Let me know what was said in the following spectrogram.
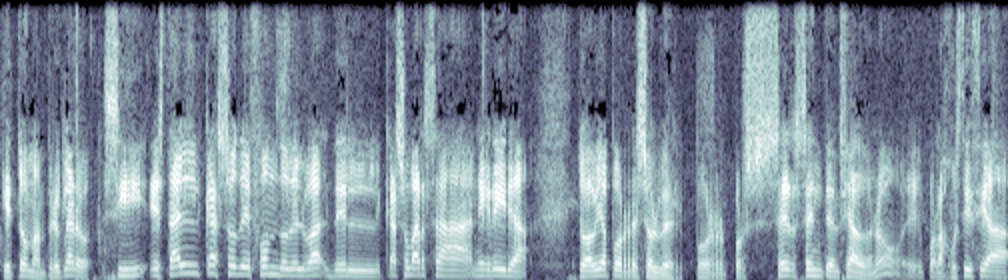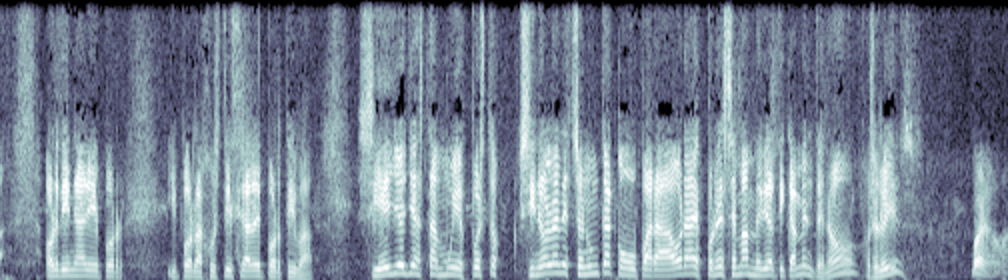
que toman. Pero claro, si está el caso de fondo del, del caso Barça-Negreira todavía por resolver, por, por ser sentenciado, ¿no? Eh, por la justicia ordinaria y por, y por la justicia deportiva. Si ellos ya están muy expuestos, si no lo han hecho nunca, como para ahora exponerse más mediáticamente, ¿no, José Luis? Bueno,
